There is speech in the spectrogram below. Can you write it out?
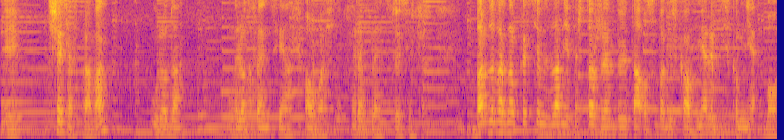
Yy, trzecia sprawa. Uroda, elokwencja, O właśnie. refleks. To jest jeszcze. Bardzo ważną kwestią jest dla mnie też to, żeby ta osoba mieszkała w miarę blisko mnie, bo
